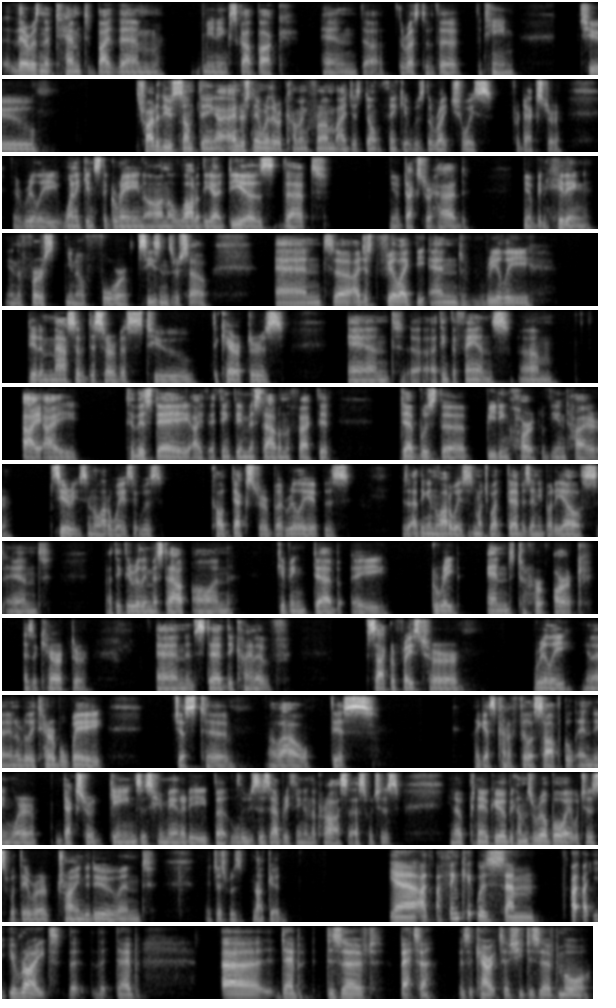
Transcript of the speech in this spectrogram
there was an attempt by them, meaning Scott Buck and uh, the rest of the the team, to try to do something. I understand where they were coming from. I just don't think it was the right choice for Dexter. It really went against the grain on a lot of the ideas that you know Dexter had you know been hitting in the first you know four seasons or so and uh, i just feel like the end really did a massive disservice to the characters and uh, i think the fans um, i i to this day I, I think they missed out on the fact that deb was the beating heart of the entire series in a lot of ways it was called dexter but really it was I think in a lot of ways as much about Deb as anybody else. And I think they really missed out on giving Deb a great end to her arc as a character. And instead, they kind of sacrificed her really in a, in a really terrible way just to allow this, I guess, kind of philosophical ending where Dexter gains his humanity but loses everything in the process, which is, you know, Pinocchio becomes a real boy, which is what they were trying to do, and it just was not good. Yeah, I, I think it was. Um, I, I, you're right that that Deb, uh, Deb deserved better as a character. She deserved more.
